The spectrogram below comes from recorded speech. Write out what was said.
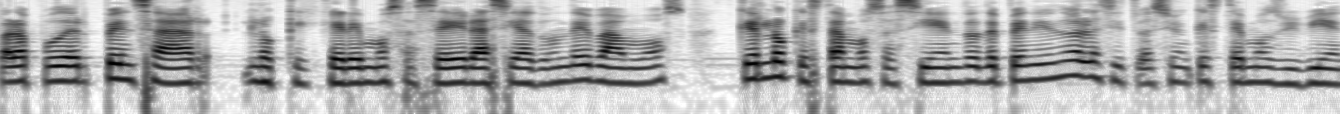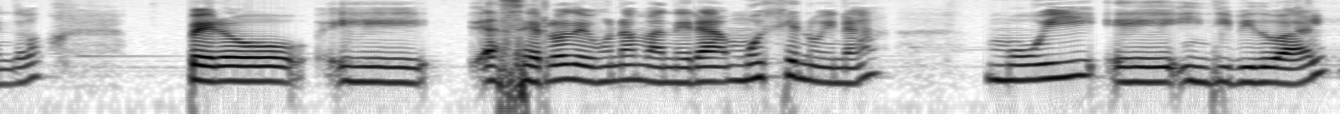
para poder pensar lo que queremos hacer, hacia dónde vamos, qué es lo que estamos haciendo, dependiendo de la situación que estemos viviendo, pero eh, hacerlo de una manera muy genuina, muy eh, individual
